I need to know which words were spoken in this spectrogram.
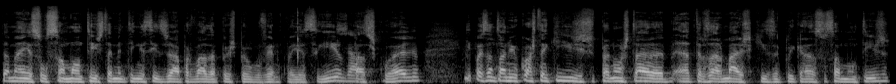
Também a solução Montijo também tinha sido já aprovada depois pelo governo que veio a seguir, de Exato. Passos Coelho. E depois António Costa quis, para não estar a atrasar mais, quis aplicar a solução Montijo.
